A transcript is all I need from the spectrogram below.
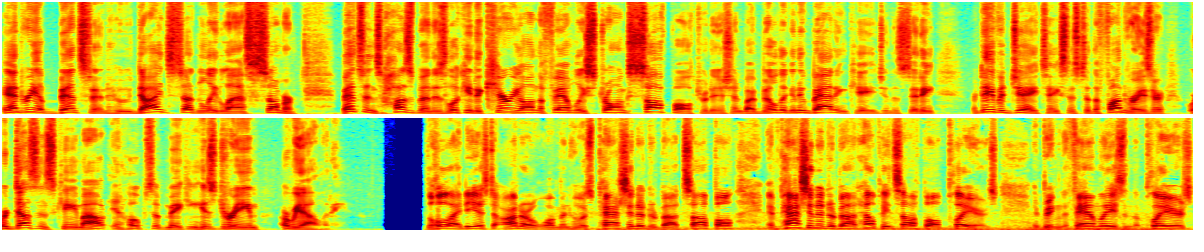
Andrea Benson, who died suddenly last summer. Benson's husband is looking to carry on the family's strong softball tradition by building a new batting cage in the city. Our David J takes us to the fundraiser where dozens came out in hopes of making his dream a reality. The whole idea is to honor a woman who is passionate about softball and passionate about helping softball players and bring the families and the players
